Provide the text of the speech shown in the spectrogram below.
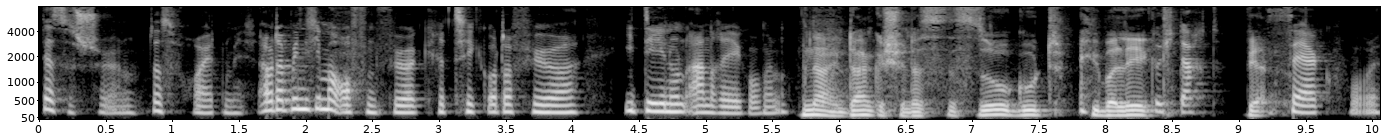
Das ist schön, das freut mich. Aber da bin ich immer offen für Kritik oder für Ideen und Anregungen. Nein, danke schön. Das ist so gut überlegt. Durchdacht. Ja. Sehr cool.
